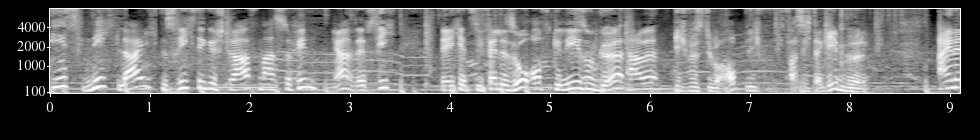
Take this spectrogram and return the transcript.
ist nicht leicht, das richtige Strafmaß zu finden. Ja, selbst ich, der ich jetzt die Fälle so oft gelesen und gehört habe, ich wüsste überhaupt nicht, was ich da geben würde. Eine,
